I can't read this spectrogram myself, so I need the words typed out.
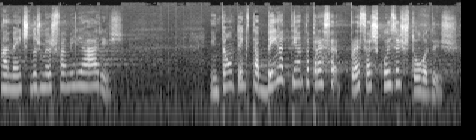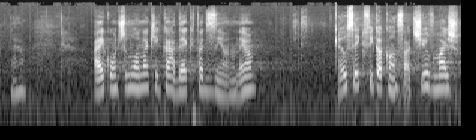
na mente dos meus familiares? Então tem que estar bem atenta para essa, essas coisas todas. Né? Aí continuando aqui, Kardec está dizendo, né? Eu sei que fica cansativo, mas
